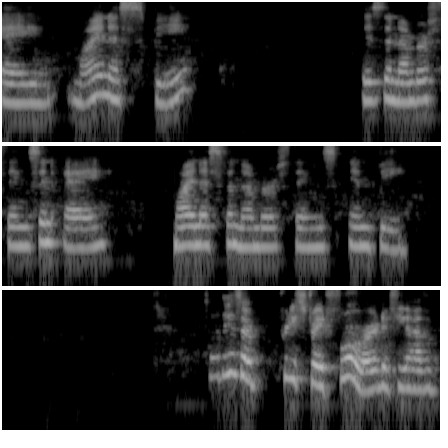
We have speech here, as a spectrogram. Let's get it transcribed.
A minus B is the number of things in A minus the number of things in B. So these are pretty straightforward. If you have a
